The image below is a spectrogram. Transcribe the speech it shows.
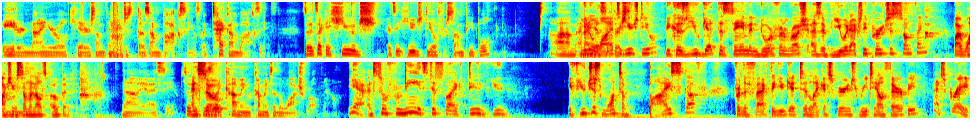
eight or nine year old kid or something who just does unboxings like tech unboxings so it's like a huge it's a huge deal for some people um, and you know why it's a huge deal? Because you get the same endorphin rush as if you had actually purchased something by watching mm. someone else open it. No, yeah, I see. So this and so, is like coming coming to the watch world now. Yeah, and so for me, it's just like, dude, you if you just want to buy stuff for the fact that you get to like experience retail therapy, that's great.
